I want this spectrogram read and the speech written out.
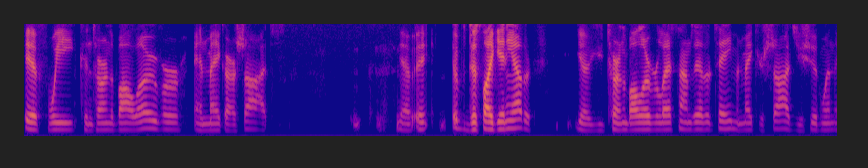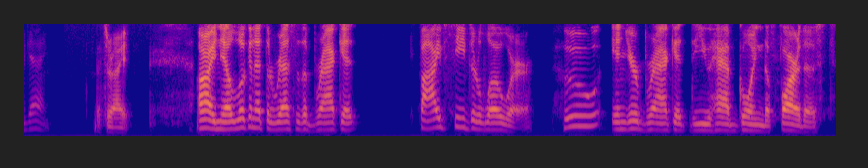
if we can turn the ball over and make our shots, you know, it, it- just like any other, you know, you turn the ball over less times the other team and make your shots, you should win the game. That's right. All right, Now, looking at the rest of the bracket, five seeds or lower, who in your bracket do you have going the farthest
